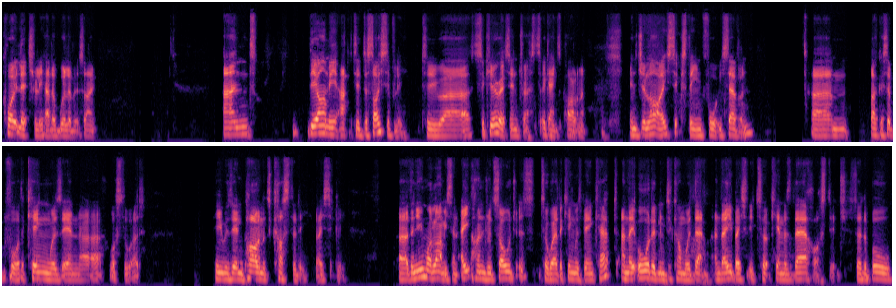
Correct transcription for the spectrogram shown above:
quite literally had a will of its own, and the army acted decisively to uh, secure its interests against Parliament. In July 1647, um, like I said before, the king was in uh, what's the word? He was in Parliament's custody, basically. Uh, the new model army sent 800 soldiers to where the king was being kept, and they ordered him to come with them. And they basically took him as their hostage. So the bull,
